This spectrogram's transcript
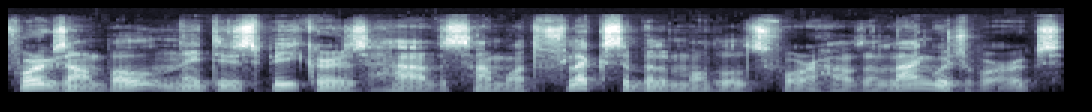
For example, native speakers have somewhat flexible models for how the language works,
